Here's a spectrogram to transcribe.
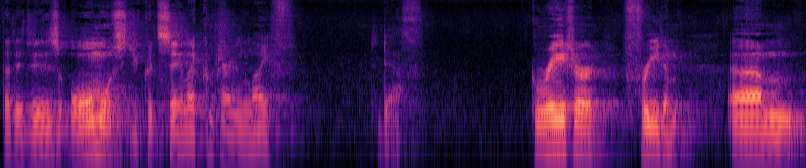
that it is almost, you could say, like comparing life to death. Greater freedom, um,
